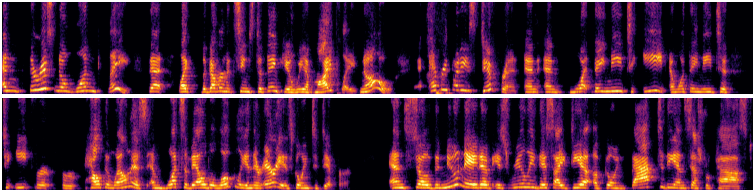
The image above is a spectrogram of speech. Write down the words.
And there is no one plate that like the government seems to think, you know, we have my plate. No, everybody's different and and what they need to eat and what they need to to eat for for health and wellness and what's available locally in their area is going to differ. And so the new native is really this idea of going back to the ancestral past,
